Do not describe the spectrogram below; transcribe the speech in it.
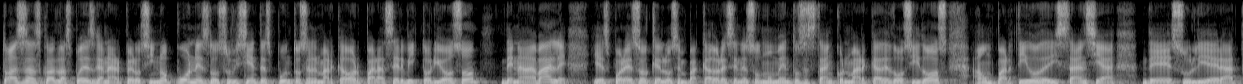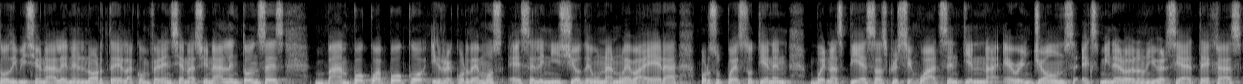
todas esas cosas las puedes ganar pero si no pones los suficientes puntos en el marcador para ser victorioso, de nada vale. Y es por eso que los empacadores en esos momentos están con marca de 2 y 2 a un partido de distancia de su liderato divisional en el norte de la Conferencia Nacional. Entonces van poco a poco y recordemos, es el inicio de una nueva era. Por supuesto, tienen buenas piezas. Christian Watson, tienen a Aaron Jones, ex minero de la Universidad de Texas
